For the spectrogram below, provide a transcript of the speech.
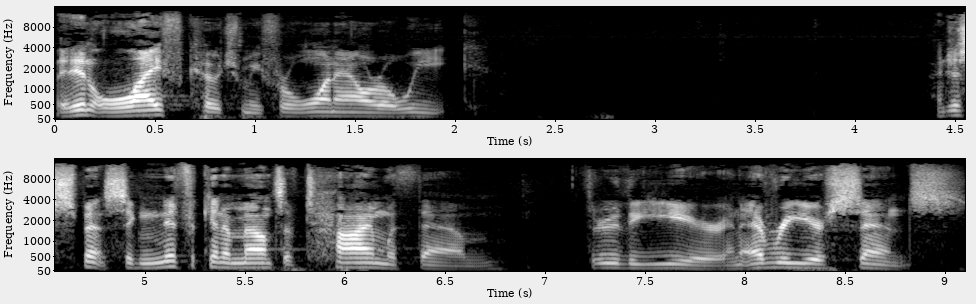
They didn't life coach me for one hour a week. I just spent significant amounts of time with them through the year and every year since.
